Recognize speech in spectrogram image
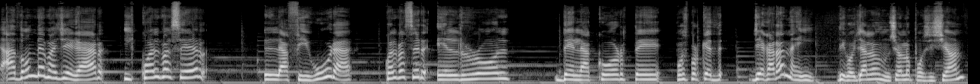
¿A dónde va a llegar y cuál va a ser la figura, cuál va a ser el rol de la Corte? Pues porque llegarán ahí, digo, ya lo anunció la oposición,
